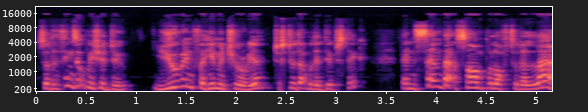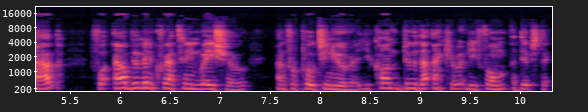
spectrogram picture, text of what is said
So the things that we should do, urine for hematuria, just do that with a dipstick, then send that sample off to the lab for albumin creatinine ratio and for proteinuria. You can't do that accurately from a dipstick.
